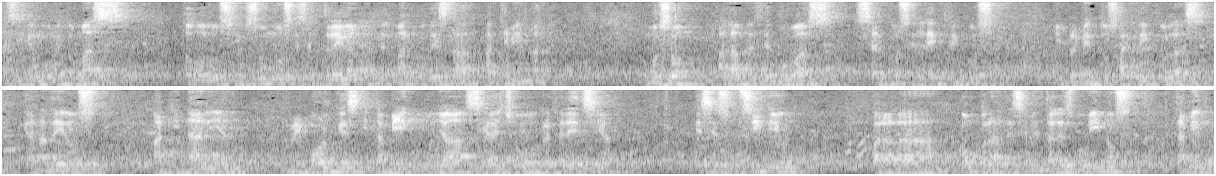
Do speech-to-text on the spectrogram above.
Así que un momento más, todos los insumos que se entregan en el marco de esta actividad, como son alambres de púas, cercos eléctricos, implementos agrícolas, ganaderos, maquinaria, remolques y también, como ya se ha hecho referencia, ese subsidio para la compra de cementales bovinos, también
